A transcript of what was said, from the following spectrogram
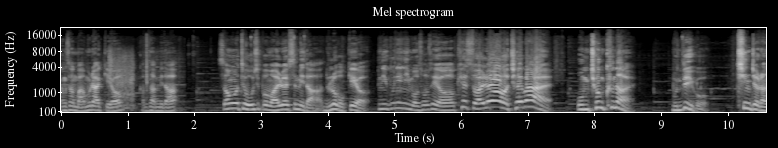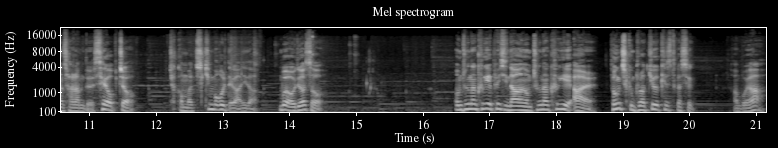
영상 마무리할게요. 감사합니다. 서머티 50번 완료했습니다. 눌러볼게요. 군이군이님 어서오세요. 퀘스트 완료! 제발! 엄청 큰알 뭔데 이거? 친절한 사람들 새 업적 잠깐만 치킨 먹을 때가 아니다 뭐야 어디 갔어? 엄청난 크기의 펫이 낳은 엄청난 크기의 알 덩치 큰 브라키오 캐스트가 식... 아 뭐야?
